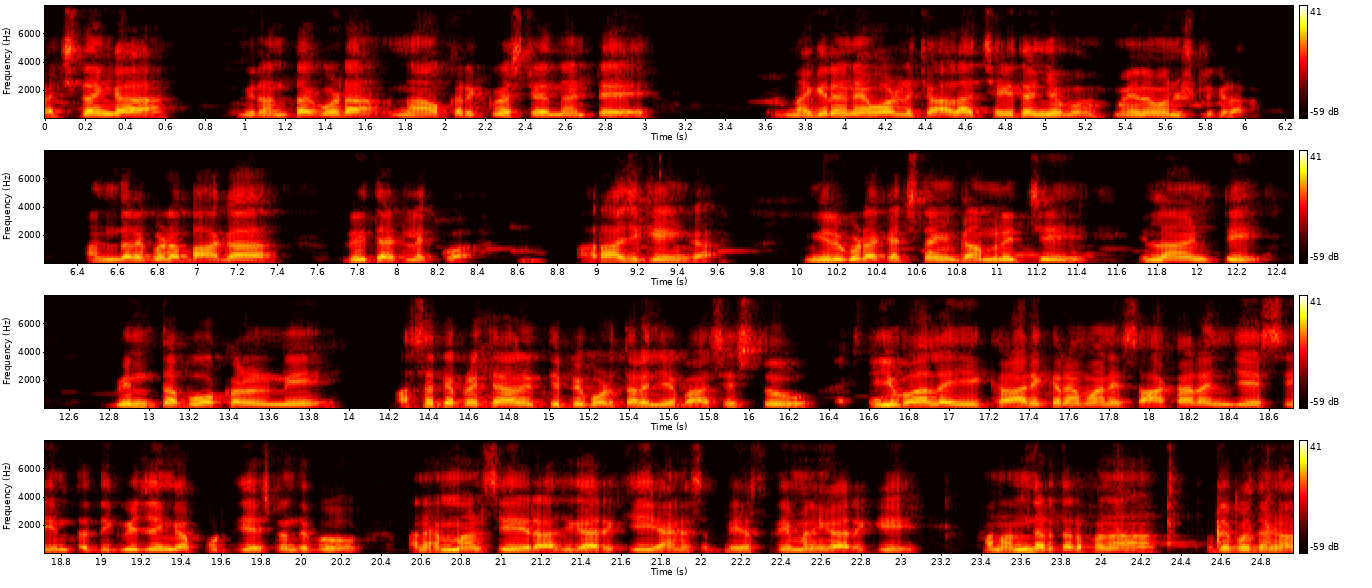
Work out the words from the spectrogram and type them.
ఖచ్చితంగా మీరంతా కూడా నా ఒక రిక్వెస్ట్ ఏంటంటే నగిరి అనేవాళ్ళు చాలా చైతన్యమైన మనుషులు ఇక్కడ. అందరు కూడా బాగా తెలివితేటలు ఎక్కువ. రాజకీయంగా. మీరు కూడా ఖచ్చితంగా గమనించి ఇలాంటి వింత పోకల్ని అసత్య ప్రచారాన్ని తిప్పి కొడతారని చెప్పి ఆశిస్తూ ఇవాళ ఈ కార్యక్రమాన్ని సాకారం చేసి ఇంత దిగ్విజయంగా పూర్తి చేసినందుకు మన ఎంఆర్సీ రాజు గారికి ఆయన ప్రియ శ్రీమణి గారికి మన అందరి తరఫున హృదయపూర్వకంగా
